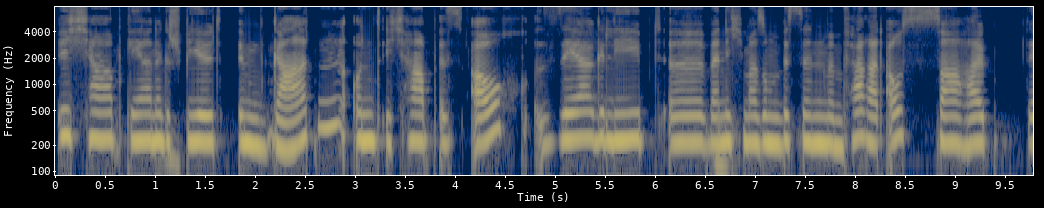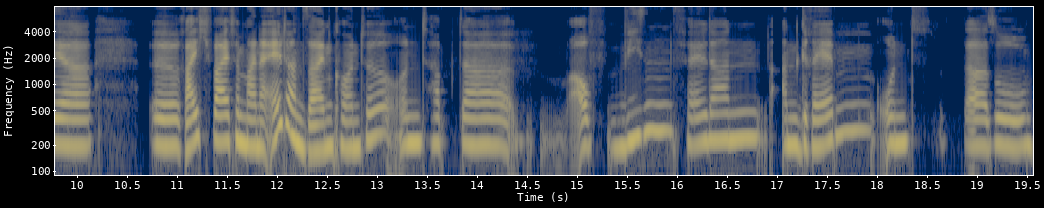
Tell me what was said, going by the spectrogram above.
Ich habe gerne gespielt im Garten und ich habe es auch sehr geliebt, äh, wenn ich mal so ein bisschen mit dem Fahrrad außerhalb der äh, Reichweite meiner Eltern sein konnte und habe da auf Wiesen, Feldern, an Gräben und da so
